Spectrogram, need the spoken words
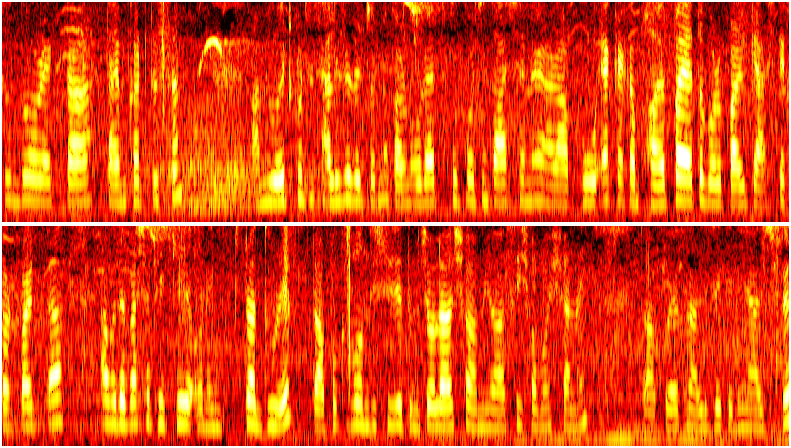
সুন্দর একটা টাইম কাটতেছে। আমি ওয়েট করতেছি আলিজাদের জন্য, কারণ ওরা এত দূর পর্যন্ত আসে না আর আপু একা একা ভয় পায় এত বড় পার্কে আসতে, কারণ পার্কটা আমাদের বাসা থেকে অনেকটা দূরে। তো আপুকে ফোন দিচ্ছি যে, তুমি চলে আসো, আমিও আসি সমস্যা নাই। তো আপু এখন আলিজাকে নিয়ে আসবে।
